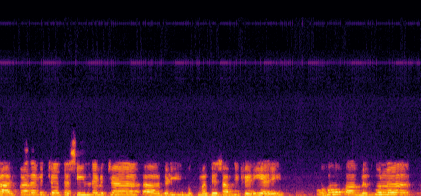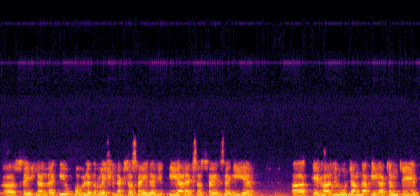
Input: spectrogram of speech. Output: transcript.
ਰਾਜਪੁਰਾ ਦੇ ਵਿੱਚ, ਤਹਿਸੀਲ ਦੇ ਵਿੱਚ ਜਿਹੜੀ ਮੁੱਖ ਮੰਤਰੀ ਸਾਹਿਬ ਦੀ ਫੇਰੀ ਹੈ ਜੀ, ਉਹ ਬਿਲਕੁਲ ਸਹੀ ਗੱਲ ਹੈ ਕਿ ਉਹ ਪਬਲਿਕ ਰਿਲੇਸ਼ਨ ਐਕਸਰਸਾਈਜ਼ ਹੈ ਜੀ ਪੀਆਰ ਐਕਸਰਸਾਈਜ਼ ਹੈਗੀ ਹੈ। ਕਿਹਾ ਜ਼ਰੂਰ ਜਾਂਦਾ ਕਿ ਅਚਨਚੇਤ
